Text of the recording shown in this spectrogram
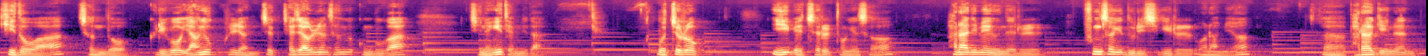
기도와 전도 그리고 양육훈련 즉 제자훈련 성격 공부가 진행이 됩니다. 모쪼록 이 매체를 통해서 하나님의 은혜를 풍성히 누리시기를 원하며 어, 바라기는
